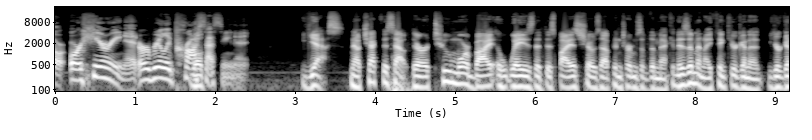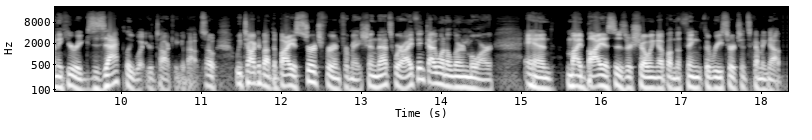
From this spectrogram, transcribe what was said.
or, or hearing it or really processing it Yes. Now check this out. There are two more bi- uh, ways that this bias shows up in terms of the mechanism, and I think you're gonna you're gonna hear exactly what you're talking about. So we talked about the bias search for information. That's where I think I want to learn more, and my biases are showing up on the thing, the research that's coming up.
